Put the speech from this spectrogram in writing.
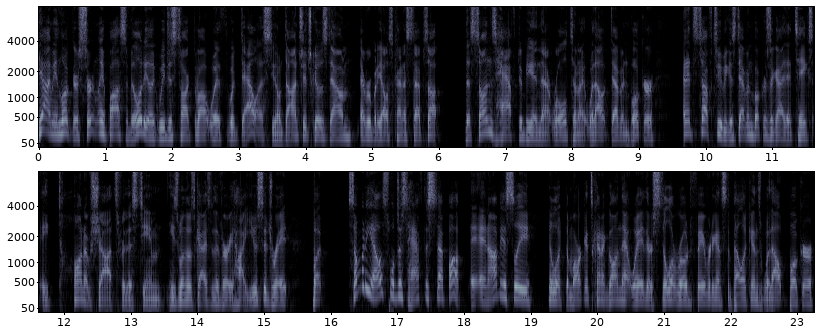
Yeah, I mean, look, there's certainly a possibility, like we just talked about with with Dallas. You know, Doncic goes down, everybody else kind of steps up. The Suns have to be in that role tonight without Devin Booker. And it's tough too because Devin Booker's a guy that takes a ton of shots for this team. He's one of those guys with a very high usage rate, but somebody else will just have to step up. And obviously, you know, look, the market's kind of gone that way. There's still a road favorite against the Pelicans without Booker.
